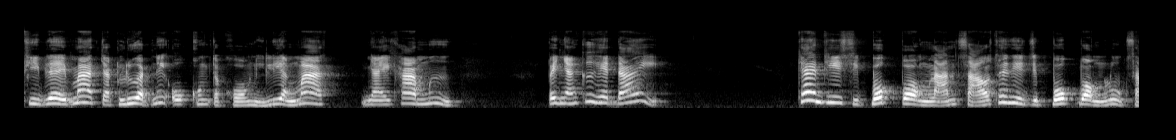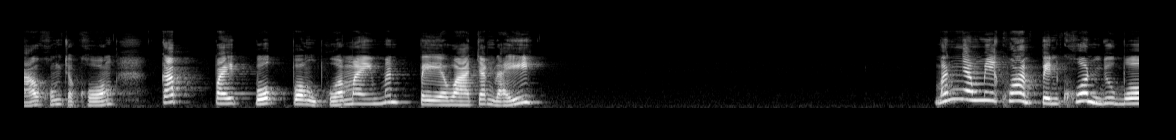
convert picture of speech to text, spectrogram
ที่ได้มาจากเลือดในอกของเจ้าของนี่เลี้ยงมากใหญ่ข้ามมือ เป็นหยังคือเฮ็ดได้ แทนที่สิปกป้องหลานสาว แทนที่สิปกป้องลูกสาวของเจ้าของกลับ ไปปกป้องผัวใหม่มันแปลว่าจังไดมันยังมีความเป็นคนอยู่บ่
